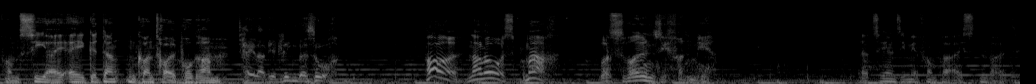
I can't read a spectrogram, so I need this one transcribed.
Vom CIA-Gedankenkontrollprogramm. Taylor, wir kriegen Besuch. Hall, na los, mach! Was wollen Sie von mir? Erzählen Sie mir vom vereisten Wald.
